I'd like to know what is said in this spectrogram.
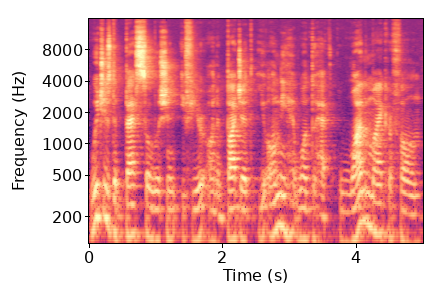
Which is the best solution if you're on a budget? You only want to have one microphone.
